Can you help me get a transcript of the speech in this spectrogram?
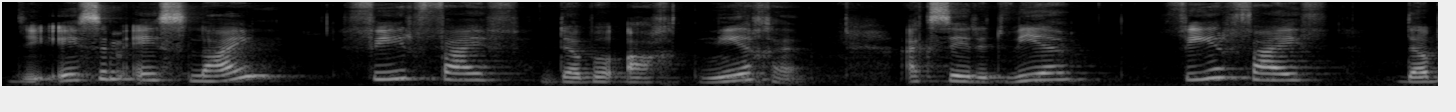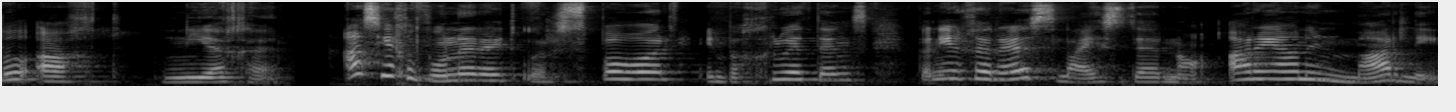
Die SMS-lyn 45889. Ek sê dit weer 45889. As jy gewonder het oor spaar en begrotings, kan jy gerus luister na Ariane en Marley.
